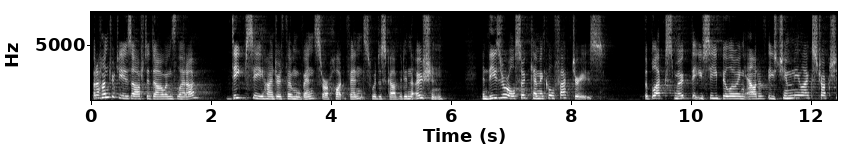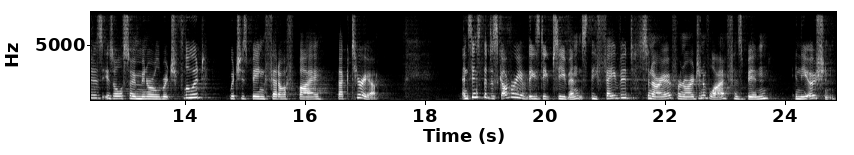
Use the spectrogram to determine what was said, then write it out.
But 100 years after Darwin's letter, deep sea hydrothermal vents, or hot vents, were discovered in the ocean. And these are also chemical factories. The black smoke that you see billowing out of these chimney like structures is also mineral rich fluid, which is being fed off by bacteria. And since the discovery of these deep sea vents, the favored scenario for an origin of life has been in the ocean.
